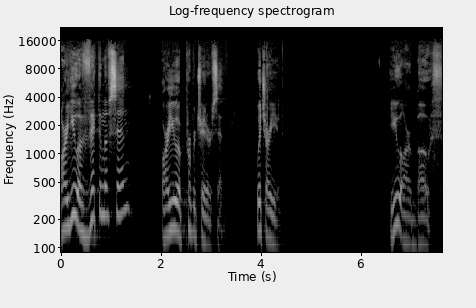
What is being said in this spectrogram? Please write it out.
Are you a victim of sin or are you a perpetrator of sin? Which are you? You are both.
